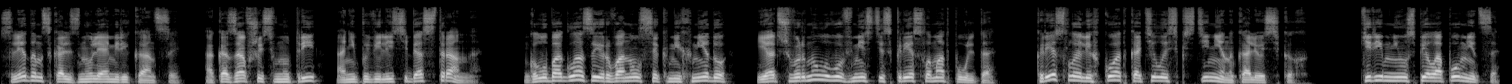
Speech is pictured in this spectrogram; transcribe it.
Следом скользнули американцы. Оказавшись внутри, они повели себя странно. Голубоглазый рванулся к Мехмеду и отшвырнул его вместе с креслом от пульта. Кресло легко откатилось к стене на колесиках. Кирим не успел опомниться,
